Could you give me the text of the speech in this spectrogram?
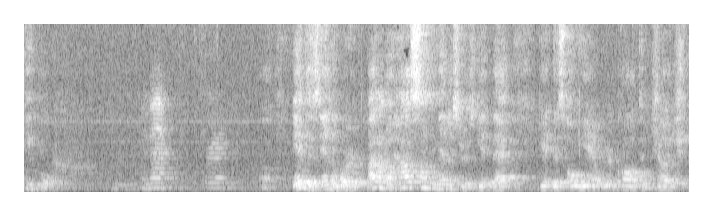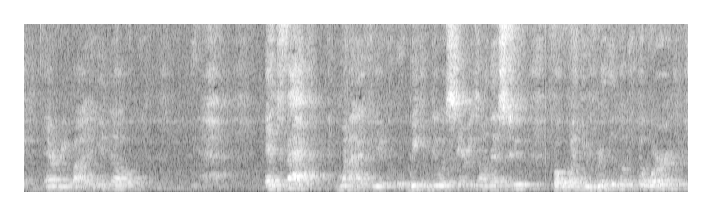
people. Amen. Right. It is in the Word. I don't know how some ministers get that, get this, oh yeah, we're called to judge everybody. You know, in fact, when I, if you, we can do a series on this too, but when you really look at the Word,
